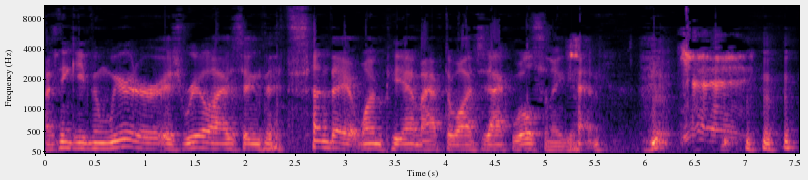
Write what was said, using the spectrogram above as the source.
I think even weirder is realizing that Sunday at 1 p.m. I have to watch Zach Wilson again. Yay!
